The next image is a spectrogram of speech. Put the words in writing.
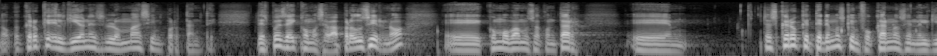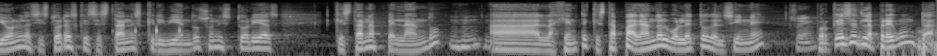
¿No? Creo que el guion es lo más importante. Después de ahí, cómo se va a producir, ¿no? Eh, cómo vamos a contar. Eh, entonces creo que tenemos que enfocarnos en el guion. Las historias que se están escribiendo son historias que están apelando a la gente que está pagando el boleto del cine Porque esa es la pregunta.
